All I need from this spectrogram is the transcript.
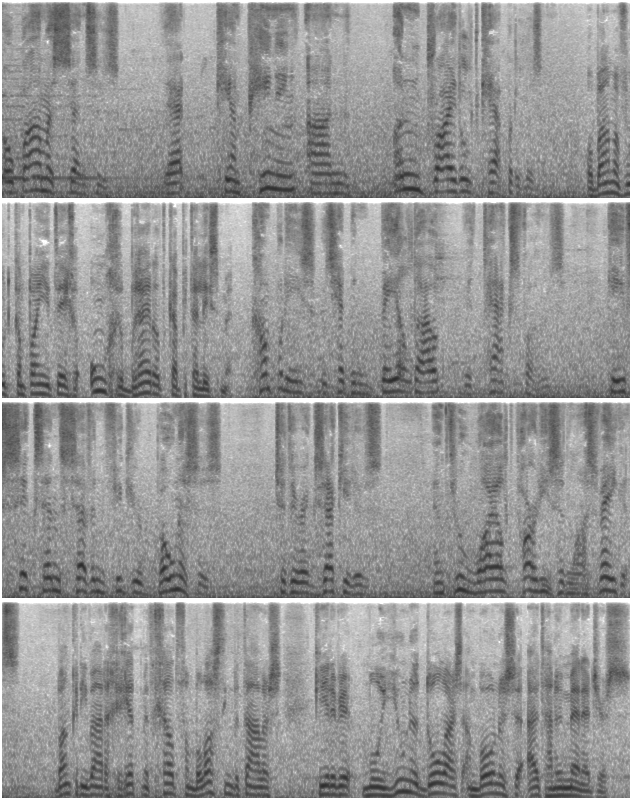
Obama senses that campaigning on unbridled capitalism. Obama voert campagne tegen ongebreideld kapitalisme. Companies which had been bailed out with tax funds gave six and seven figure bonuses to their executives and threw wild parties in Las Vegas. Banken die waren gered met geld van belastingbetalers... keerden weer miljoenen dollars aan bonussen uit aan hun managers...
